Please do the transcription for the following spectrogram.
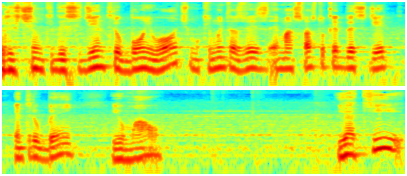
Eles tinham que decidir entre o bom e o ótimo, que muitas vezes é mais fácil do que decidir entre o bem e o mal. E aqui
